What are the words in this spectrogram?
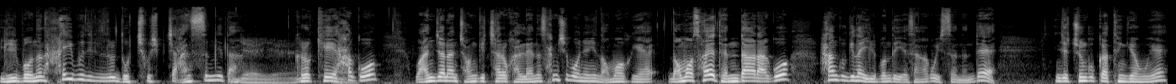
일본은 하이브리드를 놓치고 싶지 않습니다. 예, 예. 그렇게 음. 하고 완전한 전기차로 갈래는 35년이 넘어게 넘어서야 된다라고 한국이나 일본도 예상하고 있었는데 이제 중국 같은 경우에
